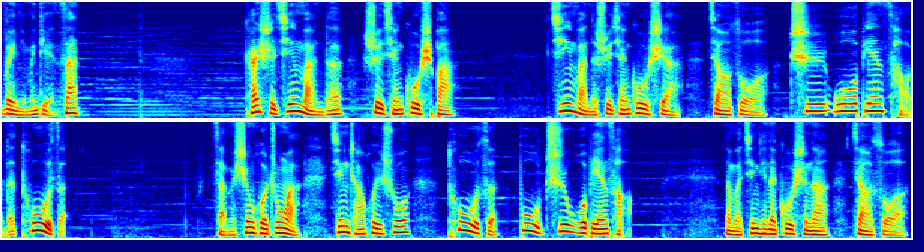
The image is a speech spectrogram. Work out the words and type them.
为你们点赞。开始今晚的睡前故事吧。今晚的睡前故事啊，叫做《吃窝边草的兔子》。咱们生活中啊，经常会说兔子不吃窝边草。那么今天的故事呢，叫做《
